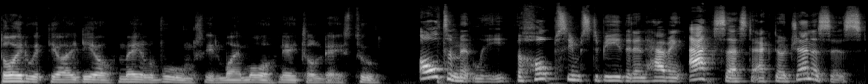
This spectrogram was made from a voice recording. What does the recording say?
toyed with the idea of male wombs in my more natal days too. Ultimately, the hope seems to be that in having access to ectogenesis,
